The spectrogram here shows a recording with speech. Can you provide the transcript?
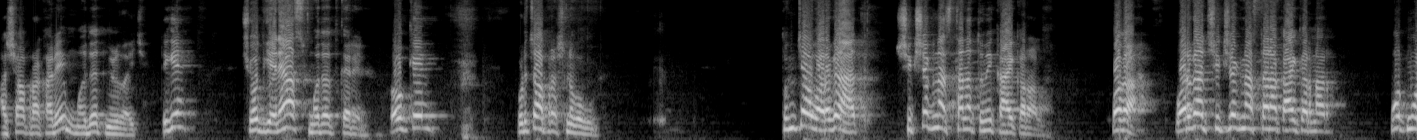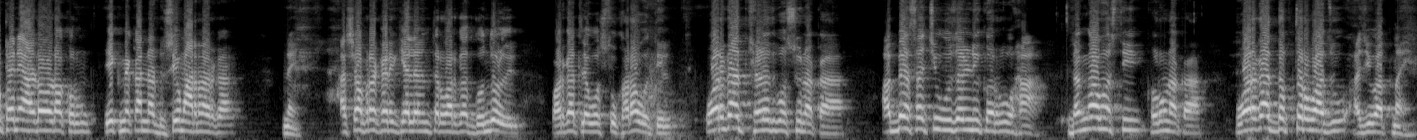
अशा प्रकारे मदत मिळवायची. ठीक आहे? शोध घेण्यास मदत करेल. ओके? पुढचा प्रश्न बघू. तुमच्या वर्गात शिक्षक नसताना तुम्ही काय कराल? बघा वर्गात शिक्षक नसताना काय करणार? मोठमोठ्याने आडाओडा करून एकमेकांना ढुसे मारणार का? नाही. अशा प्रकारे केल्यानंतर वर्गात गोंधळ होईल वर्गातल्या वस्तू खराब होतील. वर्गात खेळत बसू नका. अभ्यासाची उजळणी करू हा दंगामस्ती करू नका. वर्गात दप्तर वाजू अजिबात नाही.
